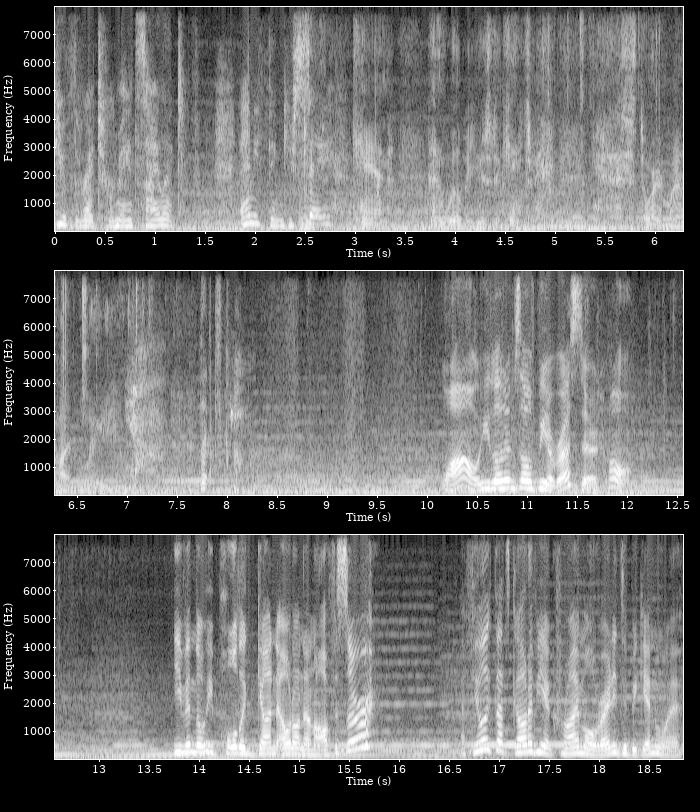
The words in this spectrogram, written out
You have the right to remain silent. Anything you mm, say. Can and will be used against me. Story of my life, lady. Yeah. Let's go. Wow, he let himself be arrested, huh? Even though he pulled a gun out on an officer? I feel like that's gotta be a crime already to begin with.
